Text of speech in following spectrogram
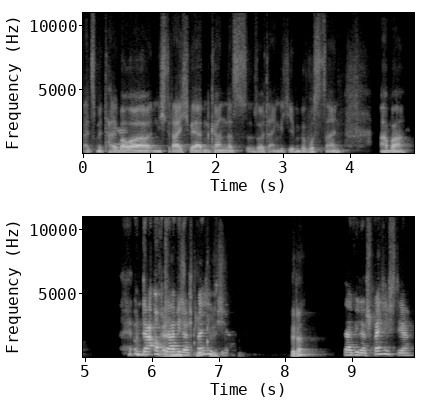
als Metallbauer nicht reich werden kann, das sollte eigentlich jedem bewusst sein. Aber und da auch da widerspreche glücklich. ich dir. Bitte? Da widerspreche ich dir.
